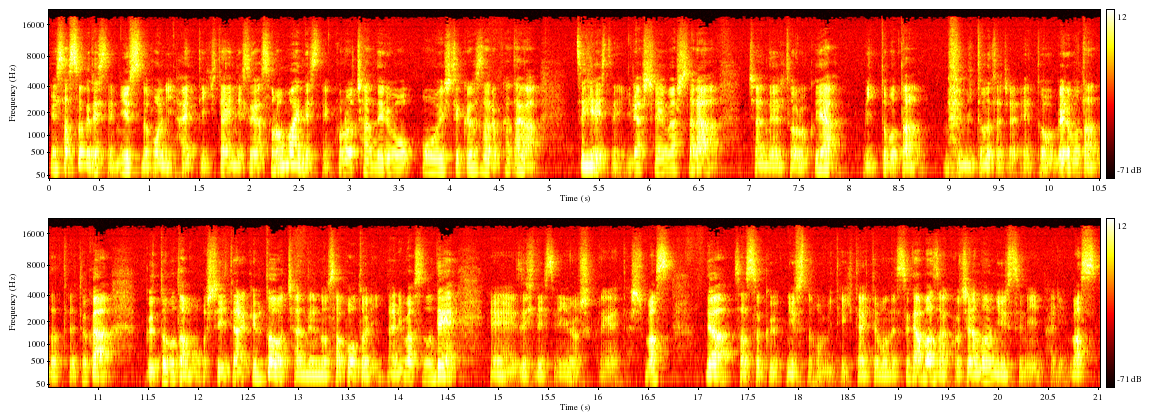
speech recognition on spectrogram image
え早速ですね、ニュースの方に入っていきたいんですが、その前にですね、このチャンネルを応援してくださる方がぜひですね、いらっしゃいましたら、チャンネル登録やビットボタン、ビットボタンじゃえっと、ベルボタンだったりとか、グッドボタンも押していただけるとチャンネルのサポートになりますので、えー、ぜひですね、よろしくお願いいたします。では、早速ニュースの方見ていきたいと思うんですが、まずはこちらのニュースになります。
